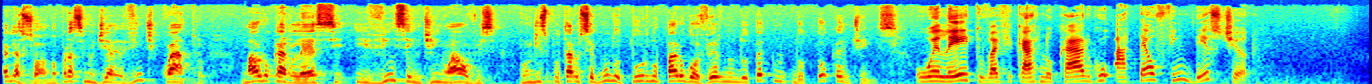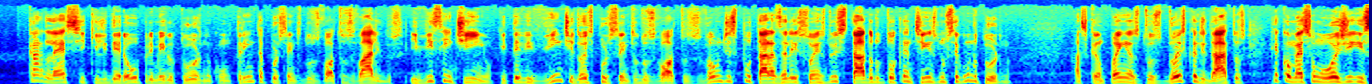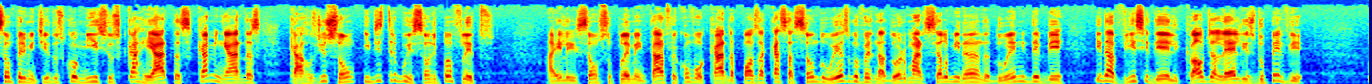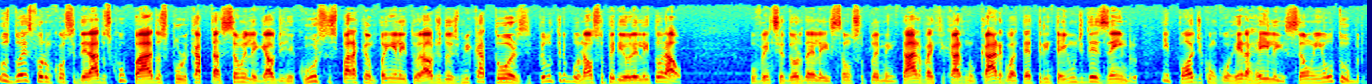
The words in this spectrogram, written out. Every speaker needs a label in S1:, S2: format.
S1: Olha só, no próximo dia 24, Mauro Carlesse e Vincentinho Alves vão disputar o segundo turno para o governo do, do Tocantins.
S2: O eleito vai ficar no cargo até o fim deste ano.
S3: Carlesse, que liderou o primeiro turno com 30% dos votos válidos, e Vicentinho, que teve 22% dos votos, vão disputar as eleições do estado do Tocantins no segundo turno. As campanhas dos dois candidatos recomeçam hoje e são permitidos comícios, carreatas, caminhadas, carros de som e distribuição de panfletos. A eleição suplementar foi convocada após a cassação do ex-governador Marcelo Miranda, do MDB, e da vice dele, Cláudia Leles, do PV. Os dois foram considerados culpados por captação ilegal de recursos para a campanha eleitoral de 2014 pelo Tribunal Superior Eleitoral. O vencedor da eleição suplementar vai ficar no cargo até 31 de dezembro e pode concorrer à reeleição em outubro.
